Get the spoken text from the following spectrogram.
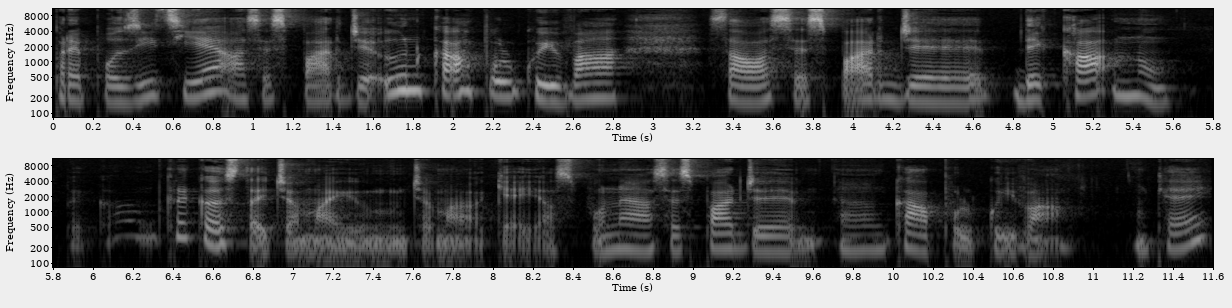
prepoziție, a se sparge în capul cuiva sau a se sparge de cap, nu, pe cap, cred că ăsta e cea mai, cea mai ok, a spune a se sparge în capul cuiva, ok?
